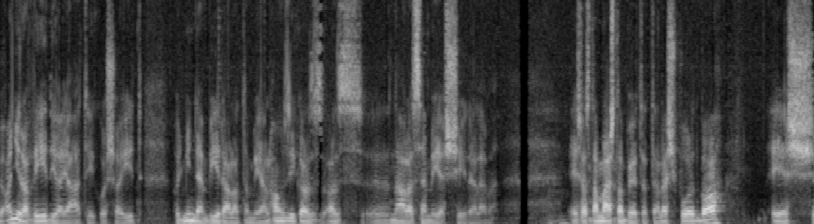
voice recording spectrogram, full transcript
annyira védi a játékosait, hogy minden bírálat, ami elhangzik, az, az nála személyes sérelem. És aztán másnap jött a telesportba, és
